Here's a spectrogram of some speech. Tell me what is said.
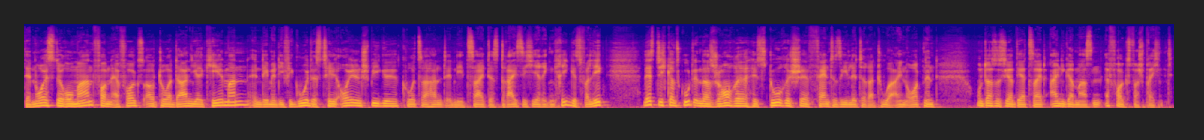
Der neueste Roman von Erfolgsautor Daniel Kehlmann, in dem er die Figur des Till Eulenspiegel kurzerhand in die Zeit des Dreißigjährigen Krieges verlegt, lässt sich ganz gut in das Genre historische Fantasy-Literatur einordnen. Und das ist ja derzeit einigermaßen erfolgsversprechend.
